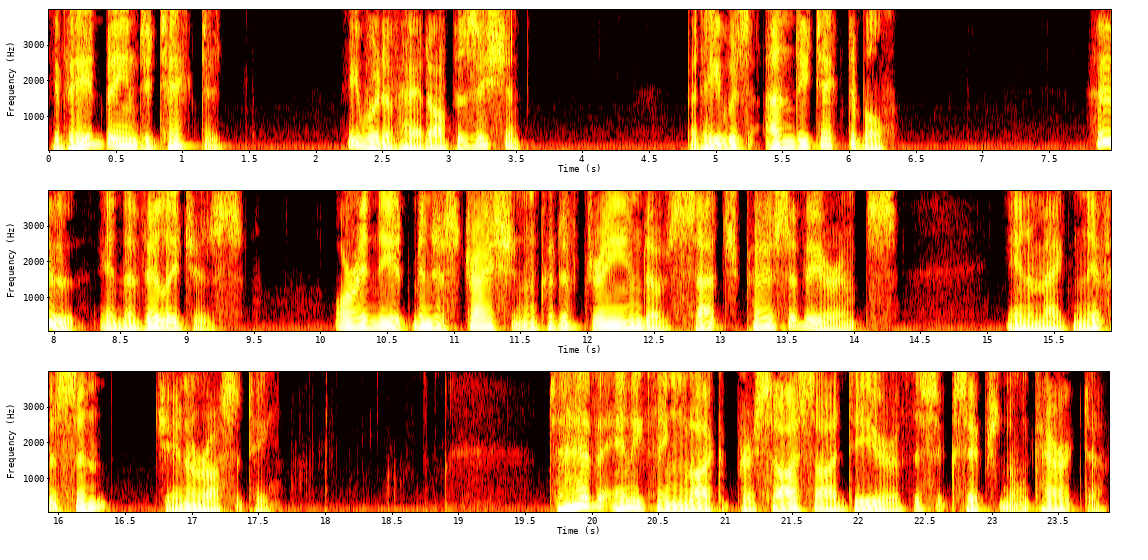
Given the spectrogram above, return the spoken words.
If he had been detected, he would have had opposition. But he was undetectable. Who in the villages or in the administration could have dreamed of such perseverance in a magnificent generosity? To have anything like a precise idea of this exceptional character,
